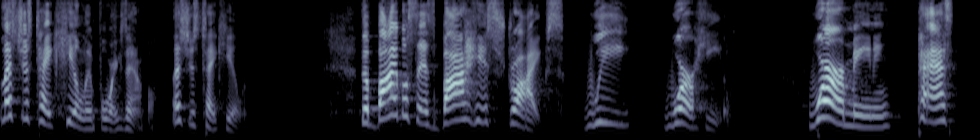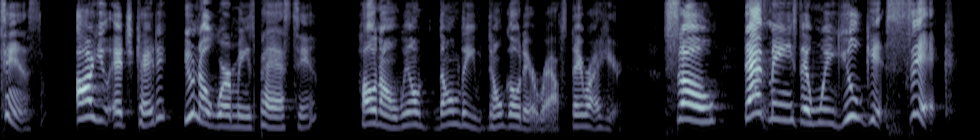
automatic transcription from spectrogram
Let's just take healing, for example. Let's just take healing. The Bible says, by his stripes we were healed. Were meaning past tense. Are you educated? You know were means past tense. Hold on, we don't don't leave. Don't go there, Ralph. Stay right here. So that means that when you get sick,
